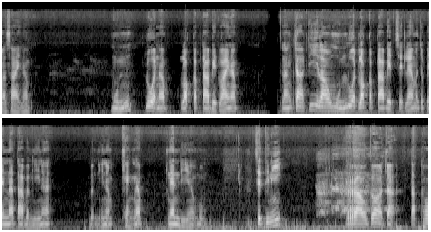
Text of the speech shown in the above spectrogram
มาใส่นะครับ หมุนลวดนะครับ ล็อกกับตาเบ็ดไว้นะครับ หลังจากที่เราหมุนลวดล็อกกับตาเบ็ดเสร็จแล้วมันจะเป็นหน้าตาแบบนี้นะฮะแบบนี้นะแข็งนะครับแน่นดีนะครับผมเสร็จทีนี้ เราก็จะตัดท่อ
